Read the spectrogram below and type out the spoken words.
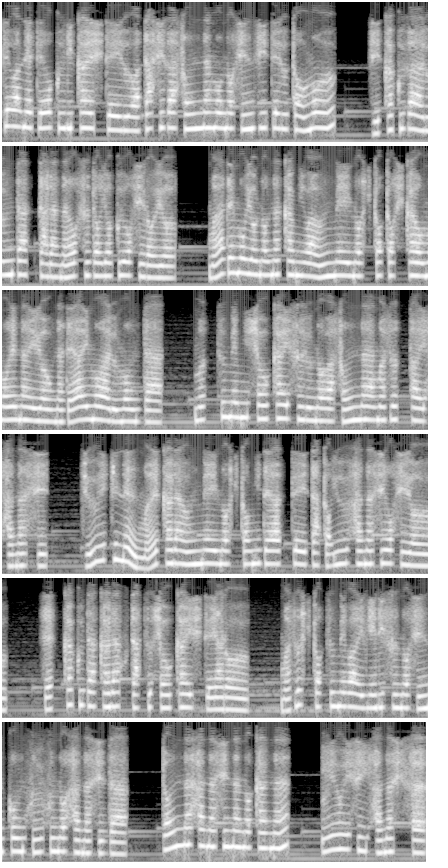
っては寝てを繰り返している私がそんなもの信じてると思う？自覚があるんだったら直す努力をしろよ。まあでも世の中には運命の人としか思えないような出会いもあるもんだ。6つ目に紹介するのはそんな甘酸っぱい話。11年前から運命の人に出会っていたという話をしよう。せっかくだから2つ紹介してやろう。まず1つ目はイギリスの新婚夫婦の話だ。どんな話なのかな？初々しい話さ。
